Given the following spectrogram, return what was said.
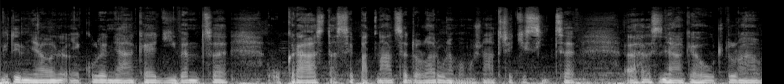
kdy měl několik nějaké dívence ukrást asi 15 dolarů nebo možná 3 tisíce eh, z nějakého účtu na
